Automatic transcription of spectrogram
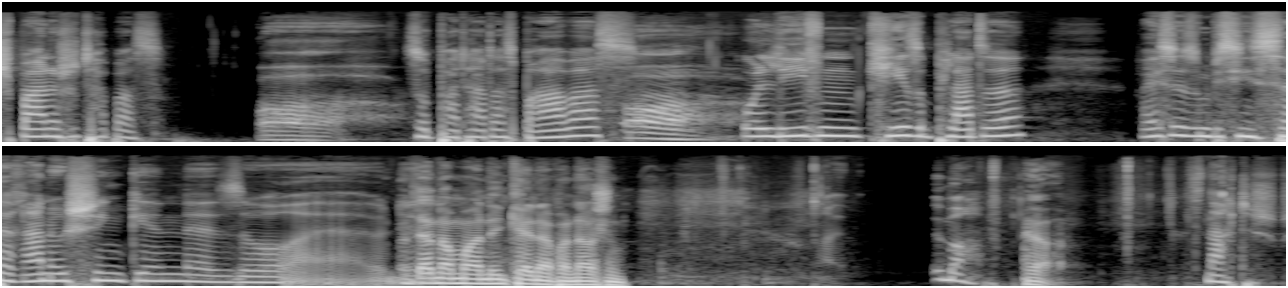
Spanische Tapas. Oh. So Patatas Bravas, Oliven, Käseplatte. Weißt du, so ein bisschen Serrano-Schinken, äh, so äh, Und dann nochmal an den Kellner vernaschen. immer. Ja. Das Nachtisch.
